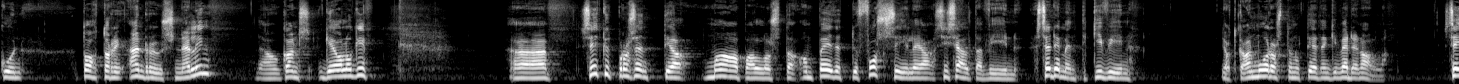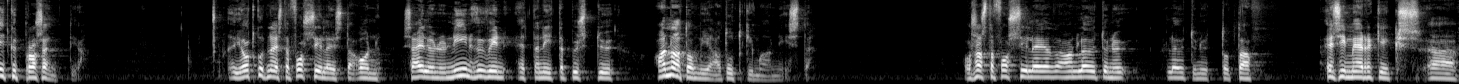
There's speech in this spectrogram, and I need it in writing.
kuin tohtori Andrew Snelling, tämä on myös geologi. 70 prosenttia maapallosta on peitetty fossiileja sisältäviin sedimenttikiviin, jotka on muodostunut tietenkin veden alla. 70 prosenttia. Jotkut näistä fossiileista on säilynyt niin hyvin, että niitä pystyy anatomiaa tutkimaan niistä. Osasta fossiileja on löytynyt, löytynyt tota, esimerkiksi ää,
